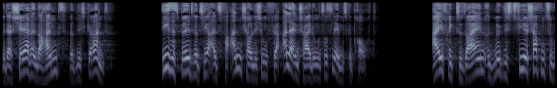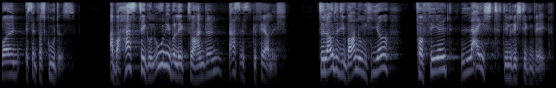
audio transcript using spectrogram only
mit der Schere in der Hand wird nicht gerannt. Dieses Bild wird hier als Veranschaulichung für alle Entscheidungen unseres Lebens gebraucht. Eifrig zu sein und möglichst viel schaffen zu wollen, ist etwas Gutes. Aber hastig und unüberlegt zu handeln, das ist gefährlich. So lautet die Warnung hier, verfehlt leicht den richtigen Weg.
